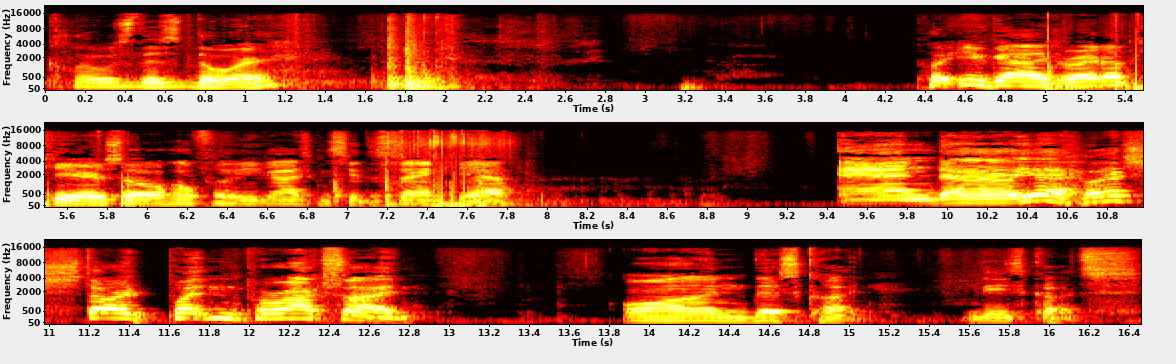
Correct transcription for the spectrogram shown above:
Close this door. Put you guys right up here, so hopefully you guys can see the sink, yeah? And, uh, yeah, let's start putting peroxide on this cut, these cuts.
